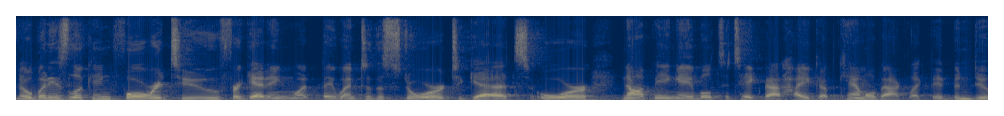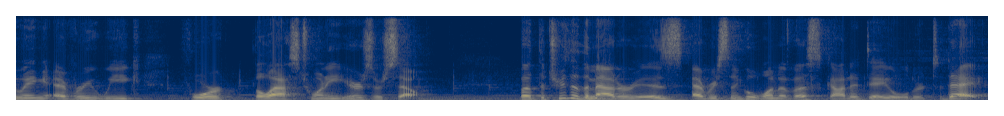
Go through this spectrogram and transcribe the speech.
Nobody's looking forward to forgetting what they went to the store to get or not being able to take that hike up Camelback like they've been doing every week for the last 20 years or so. But the truth of the matter is, every single one of us got a day older today,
